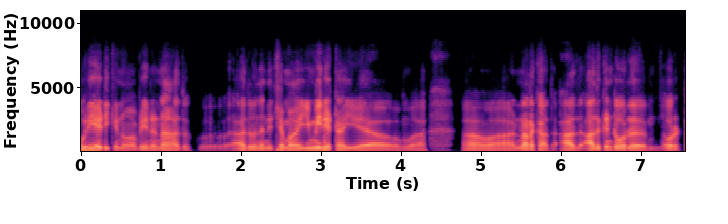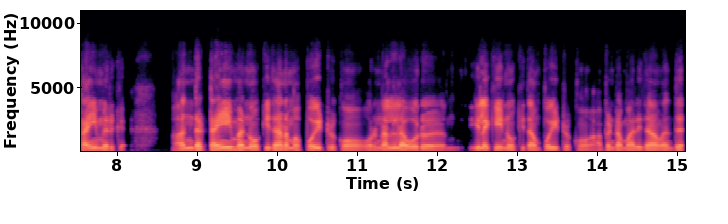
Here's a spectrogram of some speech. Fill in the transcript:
முறியடிக்கணும் அப்படின்னா அது அது வந்து நிச்சயமாக இம்மீடியட்டா நடக்காது. அது அதுக்குன்ட்டு ஒரு ஒரு டைம் இருக்குது அந்த டைமை நோக்கி தான் நம்ம போயிட்டுருக்கோம். ஒரு நல்ல ஒரு இலக்கை நோக்கி தான் போயிட்டுருக்கோம் அப்படின்ற மாதிரி தான் வந்து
